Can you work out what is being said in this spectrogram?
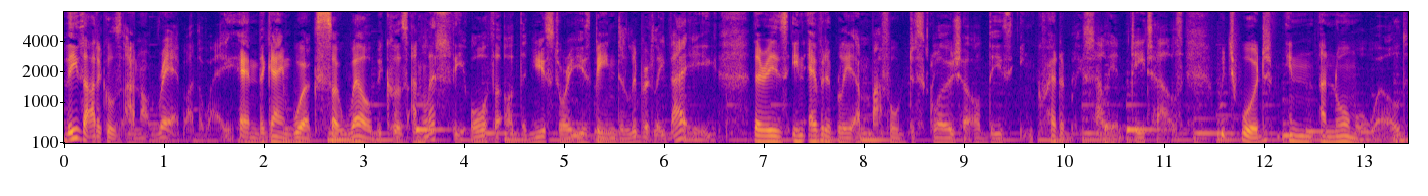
These articles are not rare, by the way, and the game works so well because unless the author of the news story is being deliberately vague, there is inevitably a muffled disclosure of these incredibly salient details, which would, in a normal world,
